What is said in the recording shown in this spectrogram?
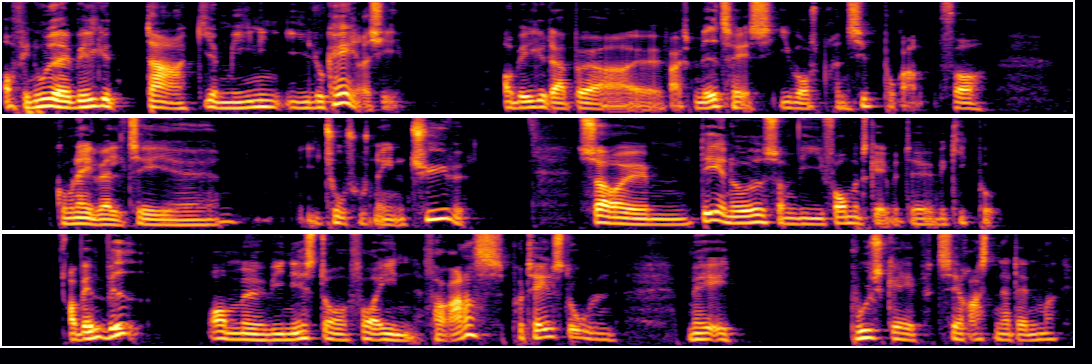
og finde ud af, hvilke der giver mening i lokalregi, og hvilke der bør øh, faktisk medtages i vores principprogram for kommunalvalg til øh, i 2021. Så øh, det er noget, som vi i formandskabet øh, vil kigge på. Og hvem ved, om øh, vi næste år får en fra Randers på talestolen med et budskab til resten af Danmark.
